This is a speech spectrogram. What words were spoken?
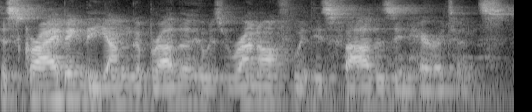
describing the younger brother who has run off with his father's inheritance.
